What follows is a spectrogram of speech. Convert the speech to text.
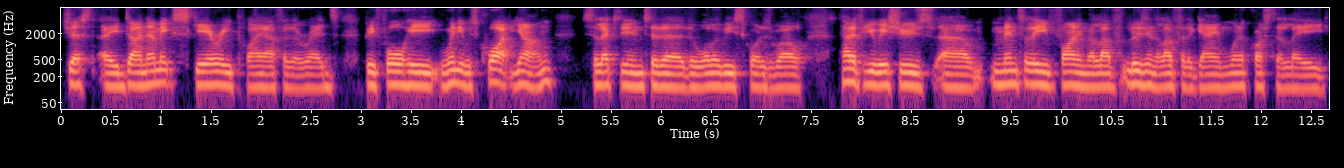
just a dynamic, scary player for the Reds before he, when he was quite young, selected into the the Wallaby squad as well. Had a few issues uh, mentally, finding the love, losing the love for the game. Went across the league,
